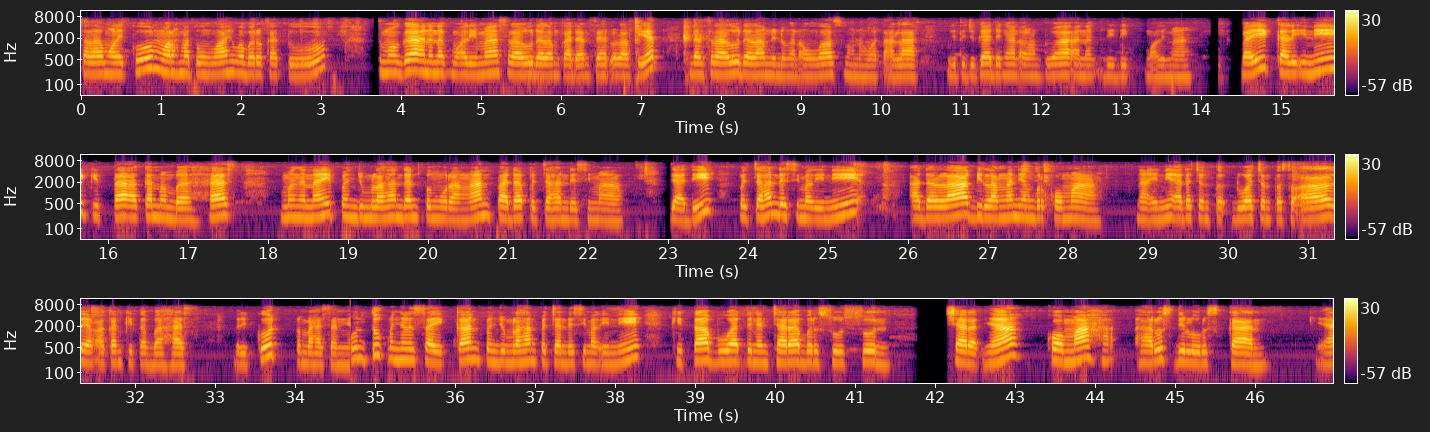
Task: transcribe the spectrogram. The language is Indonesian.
Assalamualaikum warahmatullahi wabarakatuh. Semoga anak-anak mu'alimah selalu dalam keadaan sehat walafiat dan selalu dalam lindungan Allah Subhanahu wa taala. Begitu juga dengan orang tua anak didik mu'alimah. Baik, kali ini kita akan membahas mengenai penjumlahan dan pengurangan pada pecahan desimal. Jadi, pecahan desimal ini adalah bilangan yang berkoma. Nah, ini ada contoh dua contoh soal yang akan kita bahas. Berikut pembahasannya. Untuk menyelesaikan penjumlahan pecahan desimal ini, kita buat dengan cara bersusun. Syaratnya, koma ha harus diluruskan. Ya.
